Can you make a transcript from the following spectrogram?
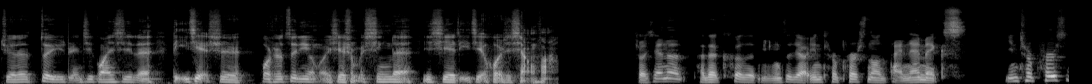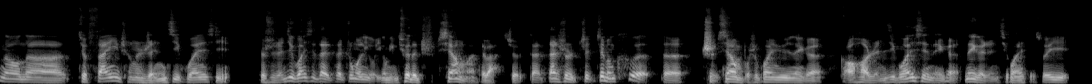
觉得对于人际关系的理解是，或者说最近有没有一些什么新的一些理解或者是想法？首先呢，它的课的名字叫 Interpersonal Dynamics。Interpersonal 呢，就翻译成了人际关系，就是人际关系在在中文里有一个明确的指向嘛，对吧？就但但是这这门课的指向不是关于那个搞好人际关系那个那个人际关系，所以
